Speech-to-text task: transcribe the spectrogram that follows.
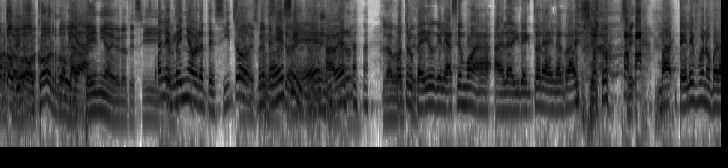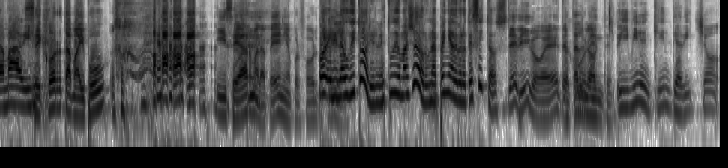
por Pronto vivo. Córdoba. Uy, La peña de Brotecito. Dale Peña Brotecito. Sale Peña. Brotecito, ¿eh? Sí. A ver, otro pedido que le hacemos a, a la directora de la radio. Se, se- Ma- teléfono para Mavi. se corta Maipú y se arma la peña, por favor. Por- en el auditorio, en el estudio mayor, una peña de brotecitos. Te digo, eh, te Totalmente. juro. Y miren quién te ha dicho,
